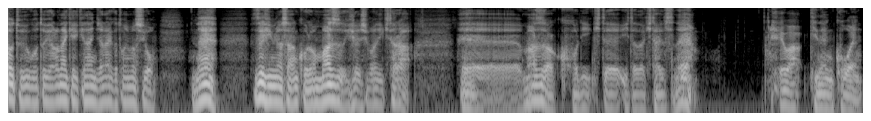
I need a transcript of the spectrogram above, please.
うということをやらなきゃいけないんじゃないかと思いますよ。ね。ぜひ皆さんこれをまず広島に来たら、えー、まずはここに来ていただきたいですね。平和記念公園、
